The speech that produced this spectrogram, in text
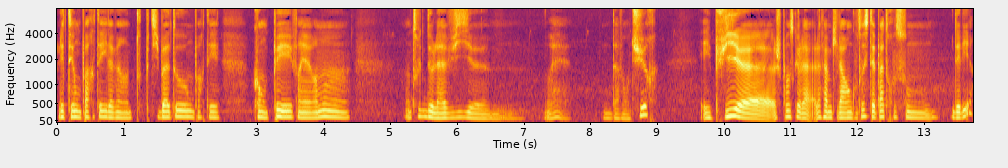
l'été, on partait, il avait un tout petit bateau, on partait camper. Enfin, il y avait vraiment un, truc de la vie, euh, ouais, d'aventure. Et puis, euh, je pense que la, femme qu'il a rencontrée, c'était pas trop son délire.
